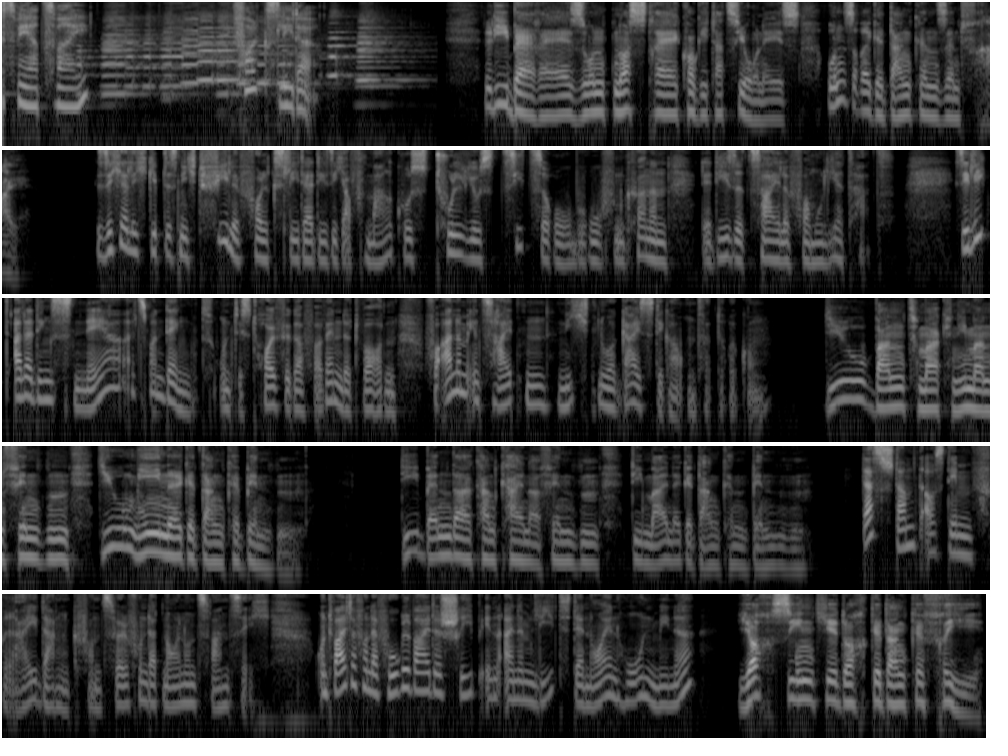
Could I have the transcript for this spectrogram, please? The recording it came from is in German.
SWR 2 Volkslieder Libere sunt nostre cogitationes. Unsere Gedanken sind frei. Sicherlich gibt es nicht viele Volkslieder, die sich auf Marcus Tullius Cicero berufen können, der diese Zeile formuliert hat. Sie liegt allerdings näher, als man denkt und ist häufiger verwendet worden, vor allem in Zeiten nicht nur geistiger Unterdrückung. Diu Band mag niemand finden, diu mine Gedanke binden. Die Bänder kann keiner finden, die meine Gedanken binden. Das stammt aus dem Freidank von 1229. Und Walter von der Vogelweide schrieb in einem Lied der neuen Hohen Minne: Joch sind jedoch Gedanke frie,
